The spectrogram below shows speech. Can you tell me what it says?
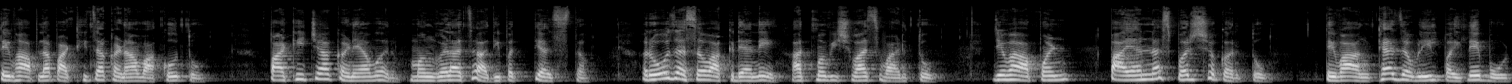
तेव्हा आपला पाठीचा कणा वाकवतो. पाठीच्या कण्यावर मंगळाचं आधिपत्य असतं. रोज असं वाकल्याने आत्मविश्वास वाढतो. जेव्हा आपण पायांना स्पर्श करतो तेव्हा अंगठ्याजवळील पहिले बोट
